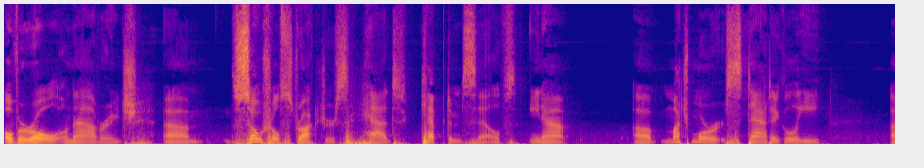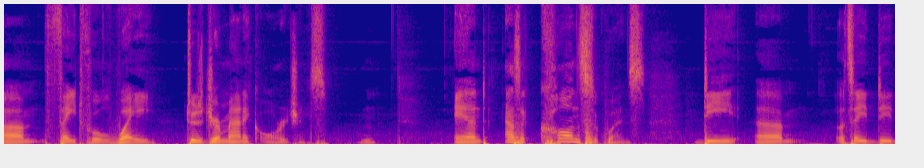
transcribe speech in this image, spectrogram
overall on average um, social structures had kept themselves in a, a much more statically um, faithful way to the Germanic origins. Mm-hmm. And as a consequence, the um, let's say the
